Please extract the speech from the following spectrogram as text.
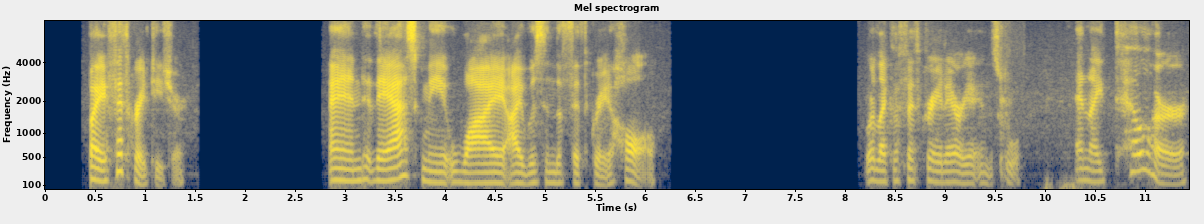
by a fifth grade teacher. And they ask me why I was in the fifth grade hall, or like the fifth grade area in the school. And I tell her,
